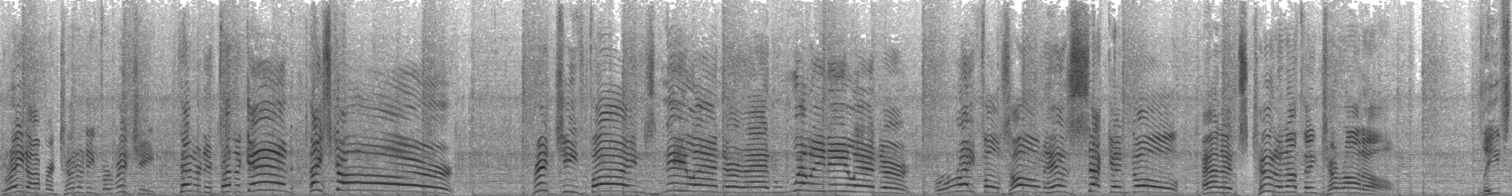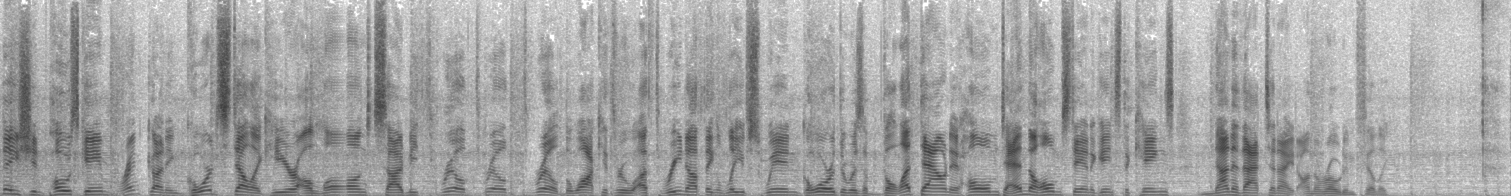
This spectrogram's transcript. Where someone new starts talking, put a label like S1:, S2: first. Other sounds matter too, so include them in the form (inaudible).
S1: Great opportunity for Ritchie. Centered in front again. They score! Ritchie finds Nylander and Willie Nylander rifles home his second goal, and it's 2 to nothing Toronto.
S2: Leafs Nation post game. Brent Gunning, Gord Stellick here alongside me. Thrilled, thrilled, thrilled to walk you through a 3 0 Leafs win. Gord, there was a the letdown at home to end the homestand against the Kings. None of that tonight on the road in Philly.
